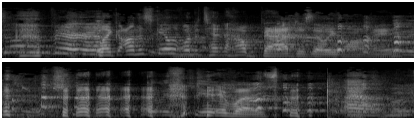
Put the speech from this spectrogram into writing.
so embarrassed. Like on a scale of 1 to 10, how bad does Ellie want me? It was cute. It was. Um,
